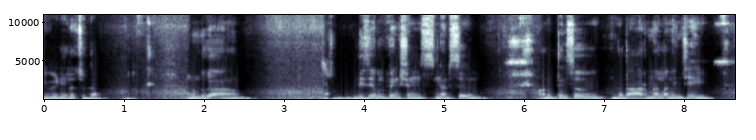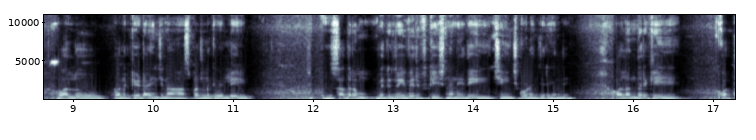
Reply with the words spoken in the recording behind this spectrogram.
ఈ వీడియోలో చూద్దాం. ముందుగా డిజేబుల్ పెన్షనర్స్ మనకు తెలుసు గత ఆరు నెలల నుంచి వాళ్ళు వాళ్ళ కేటాయించిన హాస్పిటల్కి వెళ్ళి సదరం రీవెరిఫికేషన్ అనేది చేయించుకోవడం జరిగింది. వాళ్ళందరికీ కొత్త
